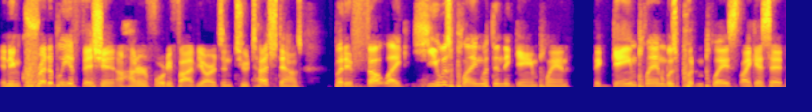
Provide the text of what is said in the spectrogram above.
an incredibly efficient 145 yards and two touchdowns. But it felt like he was playing within the game plan. The game plan was put in place, like I said,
